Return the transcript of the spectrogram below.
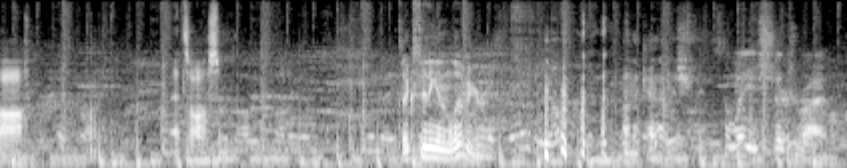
Aw, oh, that's awesome. It's like sitting in the living room. the way you should drive.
